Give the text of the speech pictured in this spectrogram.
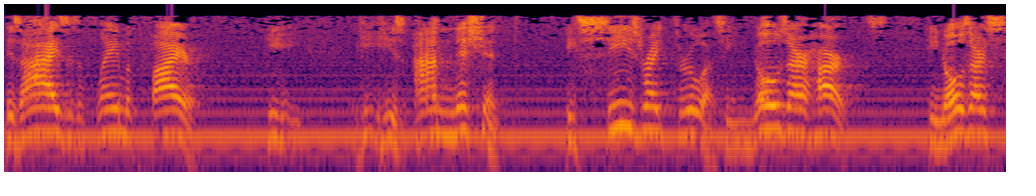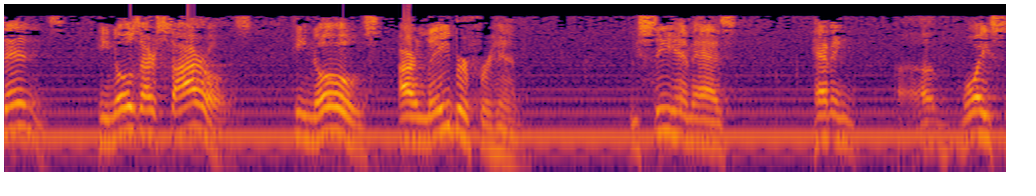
His eyes is a flame of fire. He, he, he's omniscient. He sees right through us. He knows our hearts. He knows our sins. He knows our sorrows. He knows our labor for Him. We see Him as having a voice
